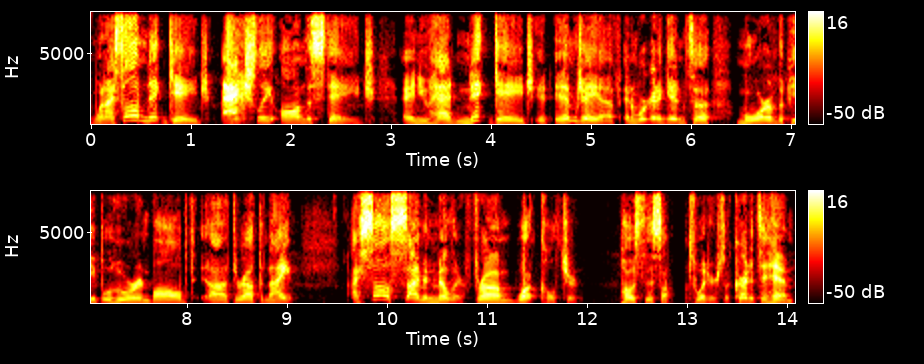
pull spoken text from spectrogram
When I saw Nick Gage actually on the stage, and you had Nick Gage at MJF, and we're going to get into more of the people who were involved uh, throughout the night. I saw Simon Miller from What Culture post this on Twitter, so credit to him.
